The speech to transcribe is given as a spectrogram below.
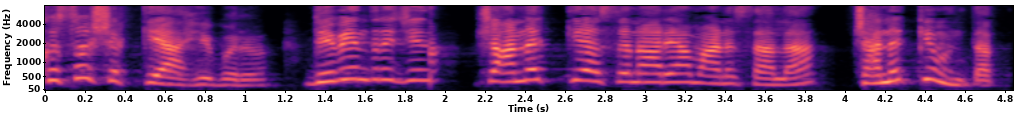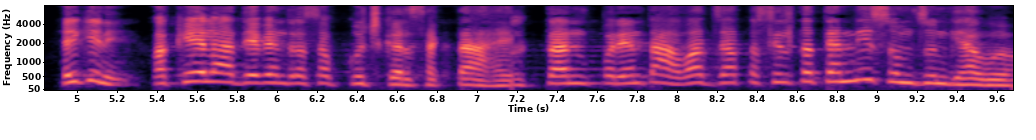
कसं शक्य आहे बरं? देवेंद्रजी चाणक्य असणाऱ्या माणसाला चाणक्य म्हणतात. हे की नाही? अकेला देवेंद्र सब कुछ कर सकता है भक्तांपर्यंत आवाज जात असेल तर त्यांनी समजून घ्यावं.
